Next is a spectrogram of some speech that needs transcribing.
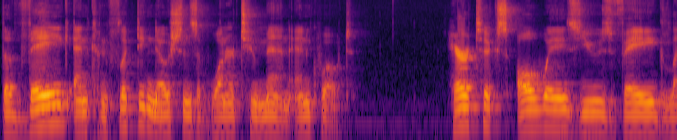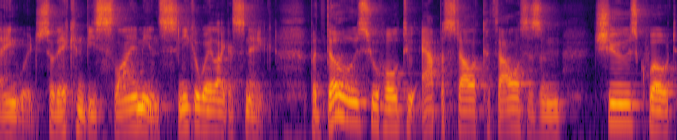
the vague and conflicting notions of one or two men, end quote. Heretics always use vague language so they can be slimy and sneak away like a snake. But those who hold to apostolic Catholicism choose, quote,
